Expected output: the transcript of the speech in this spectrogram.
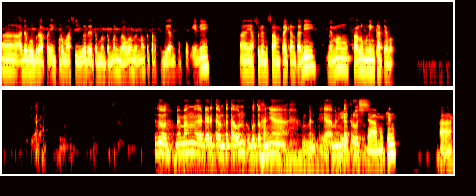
uh, ada beberapa informasi juga dari teman-teman bahwa memang ketersediaan pupuk ini uh, yang sudah disampaikan tadi memang selalu meningkat ya Pak. Ya. Betul, memang dari tahun ke tahun kebutuhannya men, ya meningkat terus. Ya mungkin uh,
